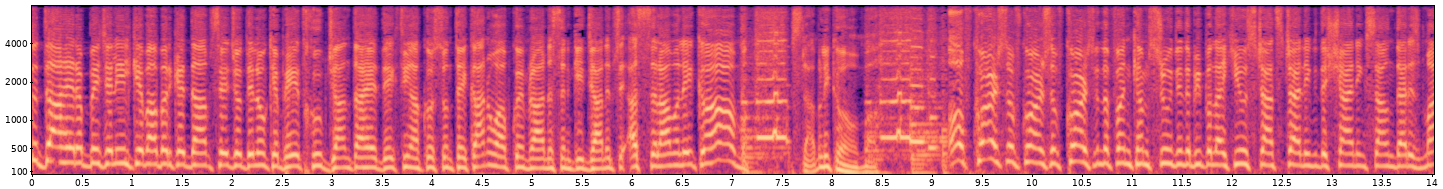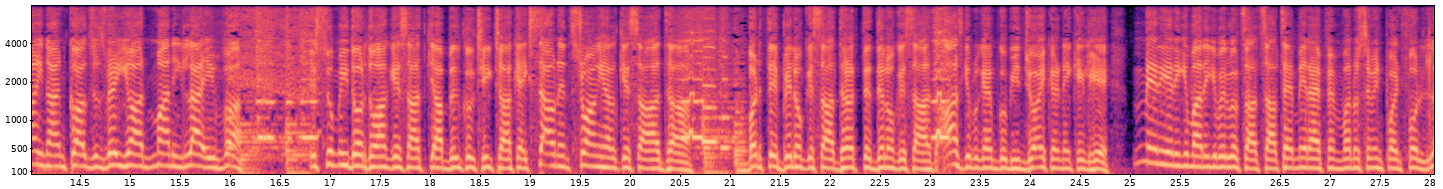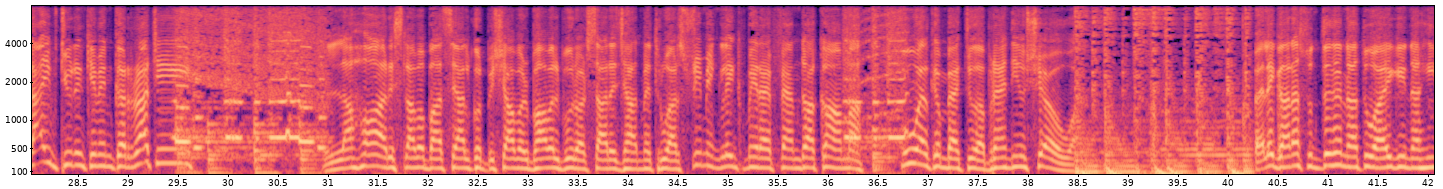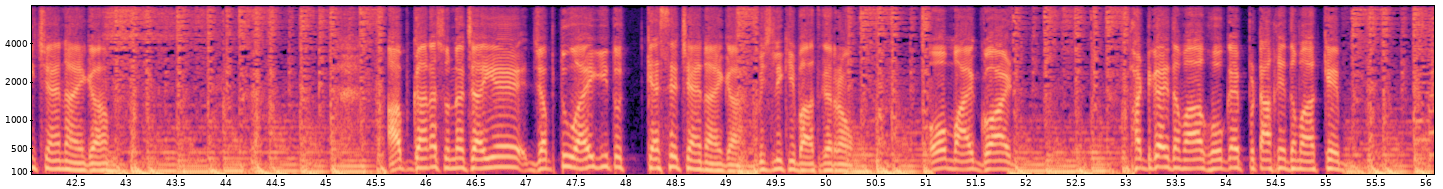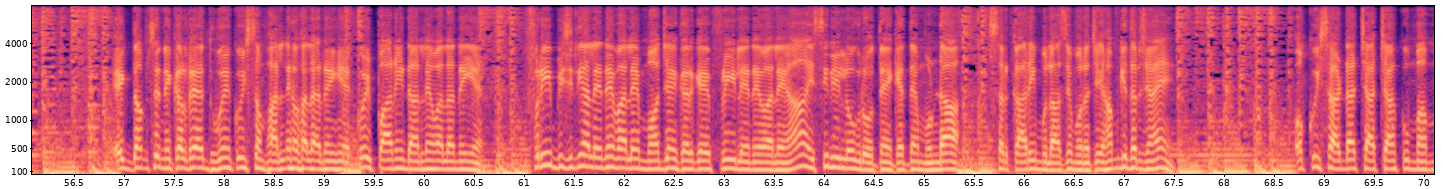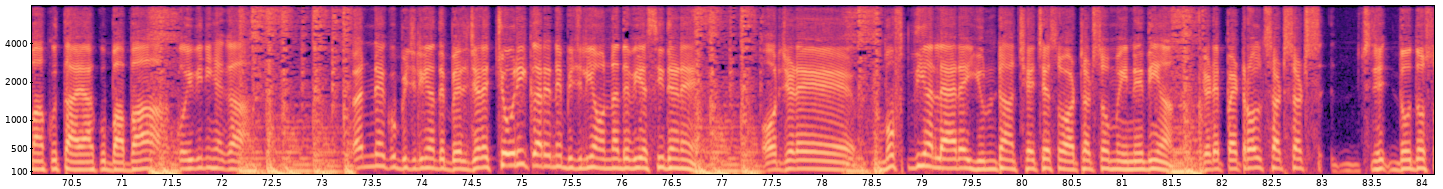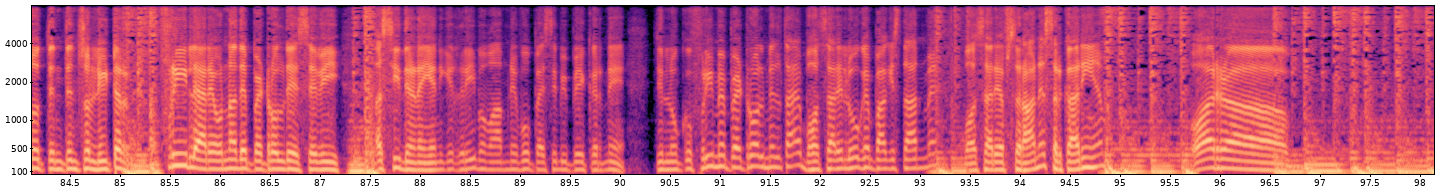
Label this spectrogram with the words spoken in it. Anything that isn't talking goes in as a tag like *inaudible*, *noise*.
इब्तदा है रब्बे जलील के बाबर के नाम से जो दिलों के भेद खूब जानता है देखती आँखों सुनते कानों आपको इमरान हसन की जानब से अस्सलाम वालेकुम Of course, of course, of course, when the fun comes through, then the people like you start styling with the shining sound that is mine. I'm called just very on money live. इस उम्मीद और दुआ के साथ कि आप बिल्कुल ठीक ठाक है साउंड एंड स्ट्रॉन्ग हेल्थ के साथ बढ़ते बिलों के साथ, धड़कते दिलों के साथ आज के प्रोग्राम को भी एंजॉय करने के लिए मेरी यानी कि मानी के बिल्कुल साथ साथ है। मेरा एफएम 107.4 लाइव ट्यून के इन कर रांची। लाहौर, इस्लामाबाद, सियालकोट, पिशावर, भावलपुर और सारे जहाँ में थ्रू आर स्ट्रीमिंग लिंक मेरा F M dot com welcome back to a brand new show पहले गाना सुनते थे, ना तू आएगी, ना ही चैन आएगा। अब गाना सुनना चाहिए, जब तू आएगी तो कैसे चैन आएगा? बिजली की बात कर रहा हूँ। ओ माय गॉड फट गए दिमाग हो गए पटाखे दिमाग के एकदम से निकल रहे धुएं कोई संभालने वाला नहीं है कोई पानी डालने वाला नहीं है फ्री बिजलियां लेने वाले मौजें कर गए फ्री लेने वाले हाँ इसीलिए लोग रोते हैं कहते हैं मुंडा सरकारी मुलाजिम होना चाहिए हम किधर जाएं और कोई साडा चाचा को मामा को ताया को बाबा कोई भी नहीं हैगा अन्ने को बिजलियां दे बिल जेड़े चोरी कर रहे ने बिजलियां ਉਹਨਾਂ ਦੇ ਵੀ ਅਸੀਂ ਦੇਣੇ ਔਰ ਜਿਹੜੇ ਮੁਫਤ ਦੀਆਂ ਲੈ ਰਹੇ ਯੂਨਿਟਾਂ 6-600 800 ਮਹੀਨੇ ਦੀਆਂ ਜਿਹੜੇ ਪੈਟਰੋਲ 60-60 200 300 ਲੀਟਰ फ्री ਲੈ ਰਹੇ ਉਹਨਾਂ ਦੇ ਪੈਟਰੋਲ ਦੇ ਹਿੱਸੇ ਵੀ ਅਸੀਂ ਦੇਣੇ यानी कि गरीब आवाम ने वो पैसे भी पे करने जिन लोगों को फ्री में पेट्रोल मिलता है बहुत सारे लोग हैं पाकिस्तान में बहुत सारे अफसरान हैं सरकारी हैं और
